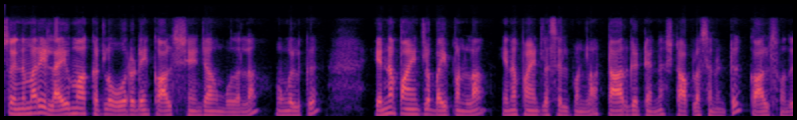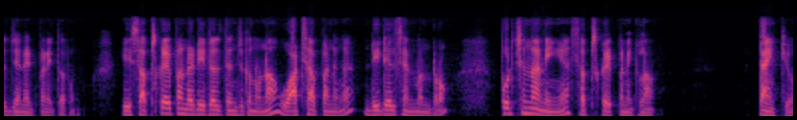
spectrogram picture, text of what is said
ஸோ இந்த மாதிரி லைவ் மார்க்கெட்டில் ஓரடையும் கால்ஸ் சேஞ்ச் ஆகும் போதெல்லாம் உங்களுக்கு என்ன பாயிண்ட்டில் பை பண்ணலாம் என்ன பாயிண்ட்டில் செல் பண்ணலாம் டார்கெட் என்ன ஸ்டாப்லஸ் என்னன்ட்டு கால்ஸ் வந்து ஜென்ரேட் பண்ணி தரும். இது சப்ஸ்கிரைப் பண்ணுற டீட்டெயில் தெரிஞ்சுக்கணுன்னா வாட்ஸ்அப் பண்ணுங்கள் டீட்டெயில் சென்ட் பண்ணுறோம் பிடிச்சிருந்தா நீங்கள் சப்ஸ்கிரைப் பண்ணிக்கலாம். தேங்க்யூ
